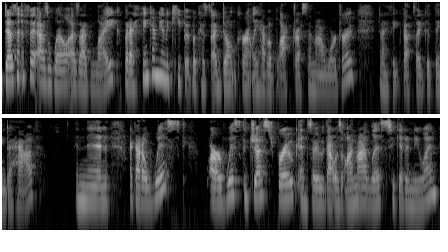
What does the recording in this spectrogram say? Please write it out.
doesn't fit as well as I'd like, but I think I'm gonna keep it because I don't currently have a black dress in my wardrobe, and I think that's a good thing to have. And then I got a whisk. Our whisk just broke, and so that was on my list to get a new one.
